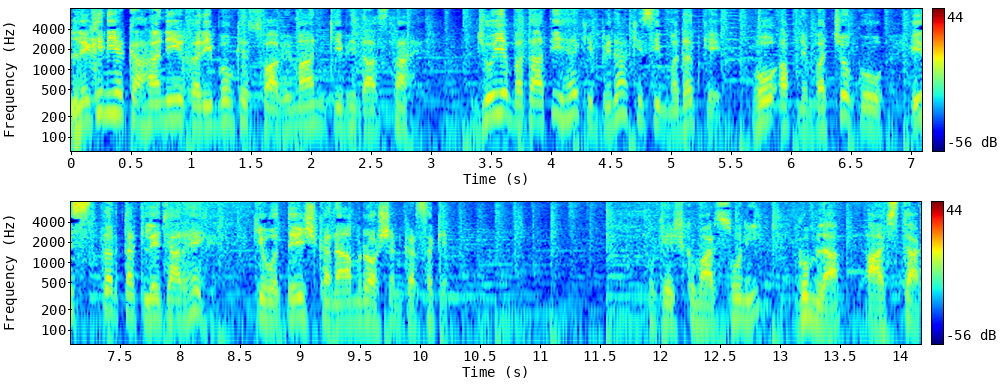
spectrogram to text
लेकिन ये कहानी गरीबों के स्वाभिमान की भी दास्तां है। जो ये बताती है कि बिना किसी मदद के वो अपने बच्चों को इस स्तर तक ले जा रहे हैं कि वो देश का नाम रोशन कर सके। मुकेश कुमार सोनी, गुमला, आज तक।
